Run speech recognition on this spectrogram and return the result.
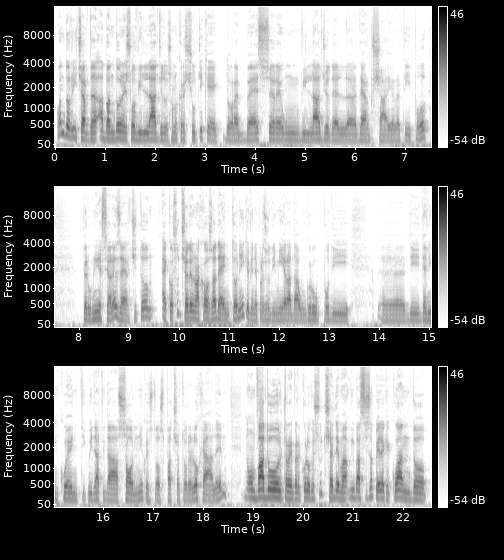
Quando Richard abbandona il suo villaggio dove sono cresciuti, che dovrebbe essere un villaggio del Derbyshire tipo, per unirsi all'esercito, ecco succede una cosa ad Anthony che viene preso di mira da un gruppo di eh, di delinquenti guidati da Sonny, questo spacciatore locale. Non vado oltre per quello che succede, ma vi basti sapere che quando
